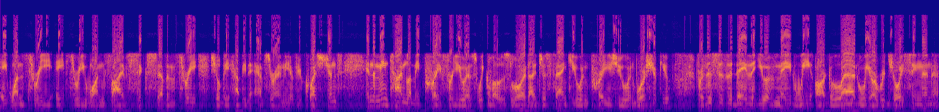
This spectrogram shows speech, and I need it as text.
813-831-5673. She'll be happy to answer any of your questions. In the meantime, let me pray for you as we close. Lord, I just thank you and praise you and worship you, for this is the day that you have made. We are glad. We are rejoicing in it.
